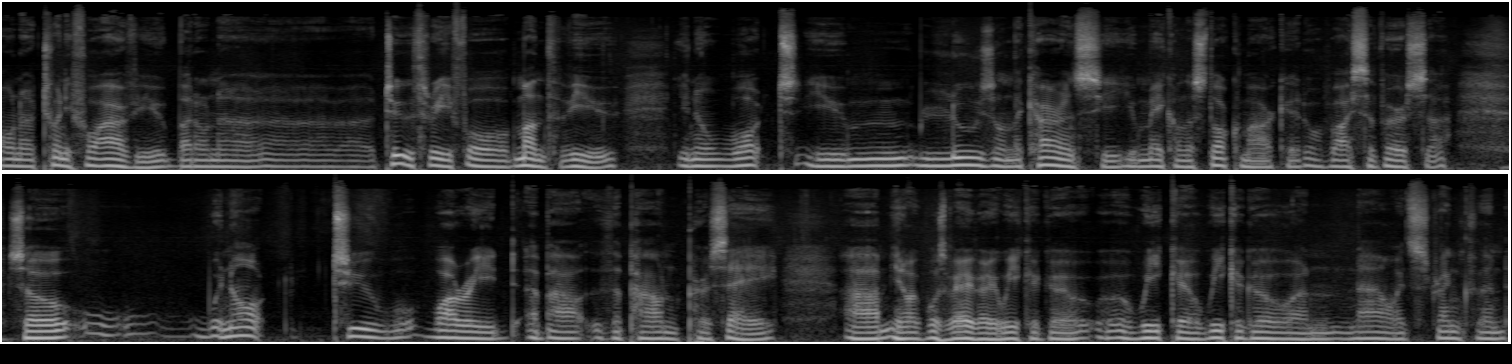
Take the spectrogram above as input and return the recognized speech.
on a 24 hour view, but on a uh, two, three, four month view, you know, what you m- lose on the currency you make on the stock market or vice versa. So we're not too worried about the pound per se. Um, you know, it was very, very weak ago, a week, a week ago, and now it's strengthened.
